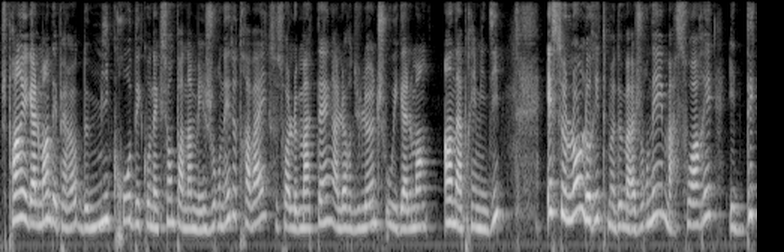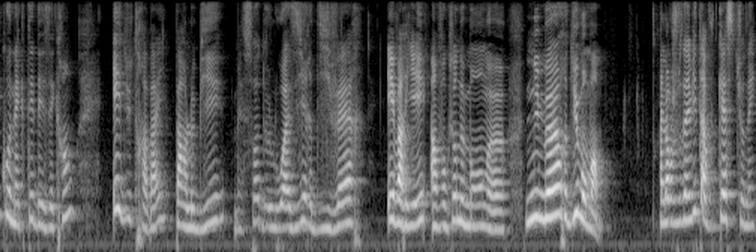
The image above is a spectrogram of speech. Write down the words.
Je prends également des périodes de micro-déconnexion pendant mes journées de travail, que ce soit le matin, à l'heure du lunch ou également en après-midi. Et selon le rythme de ma journée, ma soirée est déconnectée des écrans et du travail par le biais mais soit de loisirs divers et variés en fonction de mon euh, humeur du moment. Alors je vous invite à vous questionner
